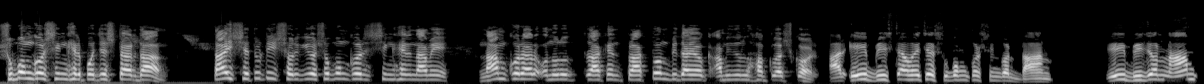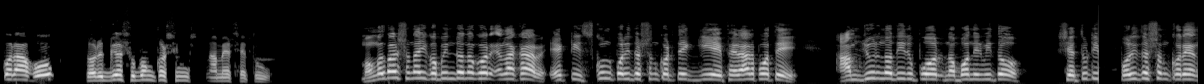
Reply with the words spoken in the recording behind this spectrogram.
শুভঙ্কর সিংহের প্রচেষ্টার দান। তাই সেতুটি স্বর্গীয় শুভঙ্কর সিংহের নামে নাম করার অনুরোধ রাখেন প্রাক্তন বিধায়ক আমিনুল হক লস্কর। আর এই ব্রিজটা হয়েছে শুভঙ্কর সিংহর দান। এই ব্রিজের নাম করা হোক স্বর্গীয় শুভঙ্কর সিং নামের সেতু। মঙ্গলবার সোনাই গোবিন্দনগর এলাকার একটি স্কুল পরিদর্শন করতে গিয়ে ফেরার পথে আমজুর নদীর উপর নবনির্মিত সেতুটি পরিদর্শন করেন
